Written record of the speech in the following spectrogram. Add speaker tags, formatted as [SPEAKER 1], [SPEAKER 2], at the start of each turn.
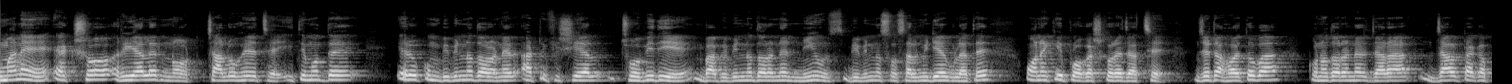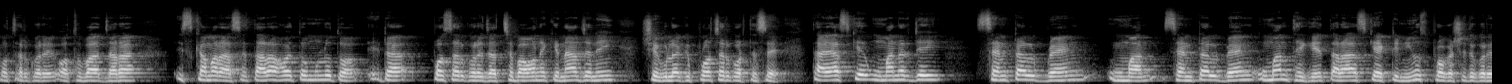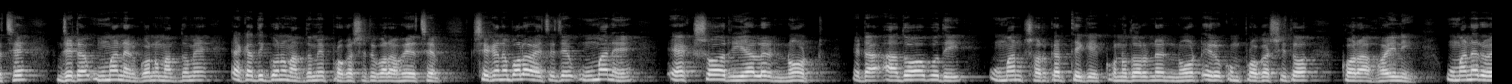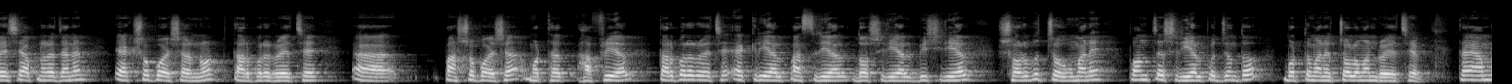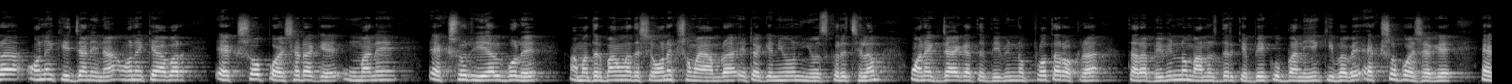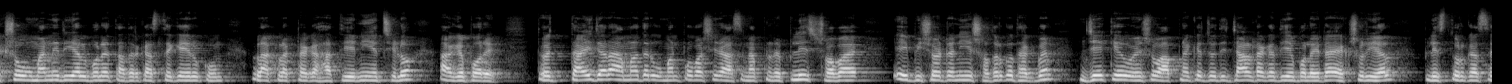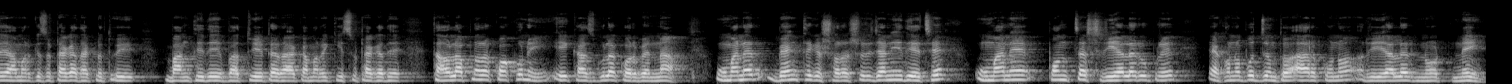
[SPEAKER 1] উমানে একশো রিয়ালের নোট চালু হয়েছে। ইতিমধ্যে এরকম বিভিন্ন ধরনের আর্টিফিশিয়াল ছবি দিয়ে বা বিভিন্ন ধরনের নিউজ বিভিন্ন সোশ্যাল মিডিয়াগুলোতে অনেকেই প্রকাশ করে যাচ্ছে, যেটা হয়তোবা কোনো ধরনের যারা জাল টাকা প্রচার করে অথবা যারা স্ক্যামার আছে, তারা হয়তো মূলত এটা প্রচার করে যাচ্ছে বা অনেকে না জেনেই সেগুলোকে প্রচার করতেছে। তাই আজকে উমানের যেই central bank Oman, central bank Oman থেকে তারা আজকে একটি নিউজ প্রকাশিত করেছে, যেটা উমানের গণমাধ্যমে, একাধিক গণমাধ্যমে প্রকাশিত করা হয়েছে। সেখানে বলা হয়েছে যে উমানে একশো রিয়ালের নোট, এটা আদৌ অবধি উমান সরকার থেকে কোনো ধরনের নোট এরকম প্রকাশিত করা হয়নি। উমানে রয়েছে, আপনারা জানেন, একশো পয়সার নোট, তারপরে রয়েছে পাঁচশো পয়সা, অর্থাৎ হাফ রিয়াল তারপরে রয়েছে এক রিয়াল, পাঁচ রিয়াল, দশ রিয়াল, বিশ রিয়াল, সর্বোচ্চ মানে পঞ্চাশ রিয়াল পর্যন্ত বর্তমানে চলমান রয়েছে। তাই আমরা অনেকেই জানি না, অনেকে আবার একশো পয়সাটাকে উমানে একশো রিয়াল বলে আমাদের বাংলাদেশে অনেক সময় আমরা এটাকে নিয়েও নিউজ করেছিলাম। অনেক জায়গাতে বিভিন্ন প্রতারকরা, তারা বিভিন্ন মানুষদেরকে বেকুব বানিয়ে কীভাবে একশো পয়সাকে একশো উমানি রিয়াল বলে তাদের কাছ থেকে এরকম লাখ লাখ টাকা হাতিয়ে নিয়েছিল আগে পরে। তো তাই যারা আমাদের উমান প্রবাসীরা আছেন, আপনারা প্লিজ সবাই এই বিষয়টা নিয়ে সতর্ক থাকবেন। যে কেউ এসো আপনাকে যদি জাল টাকা দিয়ে বলে, এটা একশো রিয়াল প্লিজ তোর কাছে আমার কিছু টাকা থাকলে তুই বাংতি দে বা তুই এটা রাখ, আমার কিছু টাকা দে। তাহলে আপনারা কখনোই এই কাজগুলা করবেন না। উমানের ব্যাংক থেকে সরাসরি জানিয়ে দিয়েছে উমানে পঞ্চাশ রিয়ালের উপরে এখনও পর্যন্ত আর কোনো রিয়ালের নোট নেই।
